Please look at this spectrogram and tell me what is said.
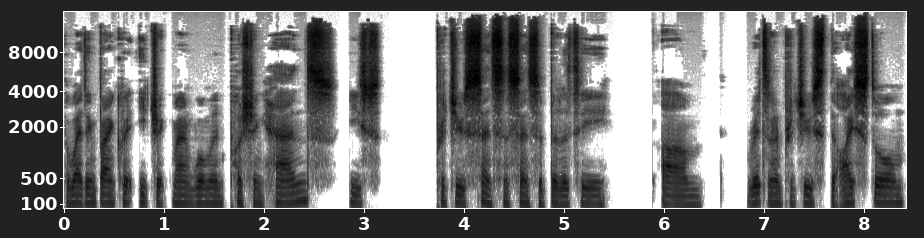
The Wedding Banquet, Eat, Drink, Man, Woman, Pushing Hands. He's produced Sense and Sensibility, um, written and produced The Ice Storm,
